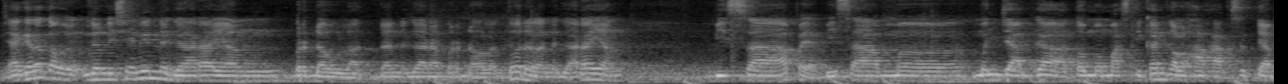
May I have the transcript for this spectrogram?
ya kita tahu Indonesia ini negara yang berdaulat dan negara berdaulat itu adalah negara yang bisa apa ya bisa me- menjaga atau memastikan kalau hak-hak setiap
